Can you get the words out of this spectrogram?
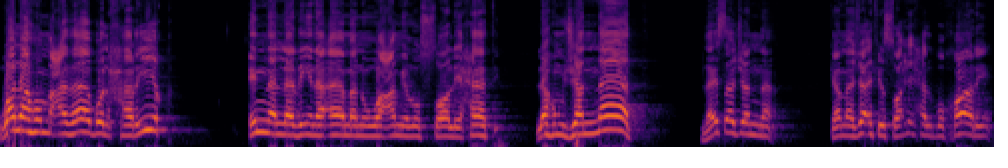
ولهم عذاب الحريق إن الذين آمنوا وعملوا الصالحات لهم جنات ليس جنة. كما جاء في صحيح البخاري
